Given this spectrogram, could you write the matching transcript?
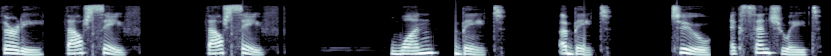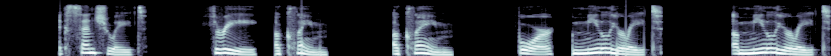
30. Vouchsafe. Vouchsafe. 1. Abate. Abate. 2. Accentuate. Accentuate. 3. Acclaim. Acclaim. 4. Ameliorate. Ameliorate.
